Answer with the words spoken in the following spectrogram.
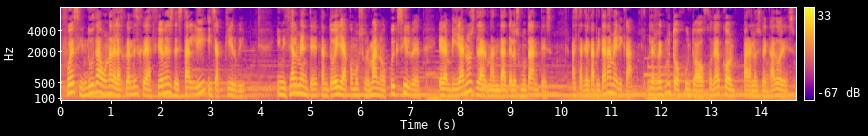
fue sin duda una de las grandes creaciones de Stan Lee y Jack Kirby. Inicialmente, tanto ella como su hermano Quicksilver eran villanos de la Hermandad de los Mutantes, hasta que el Capitán América les reclutó junto a Ojo de Halcón para los Vengadores.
